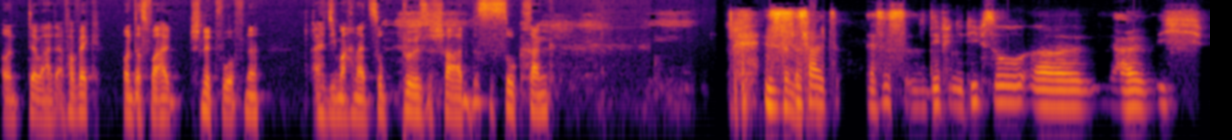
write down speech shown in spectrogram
und der war halt einfach weg. Und das war halt Schnittwurf, ne? Also die machen halt so böse Schaden, das ist so krank. Es ist halt, es ist definitiv so, äh, ich,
